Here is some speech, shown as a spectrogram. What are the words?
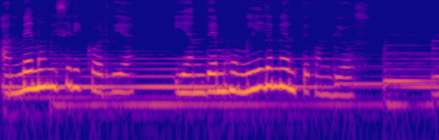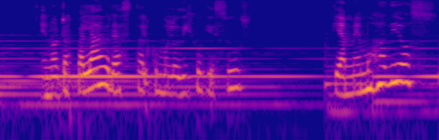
amemos misericordia y andemos humildemente con Dios. En otras palabras, tal como lo dijo Jesús, que amemos a Dios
